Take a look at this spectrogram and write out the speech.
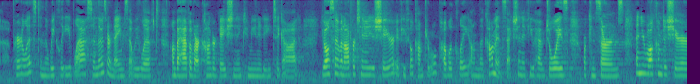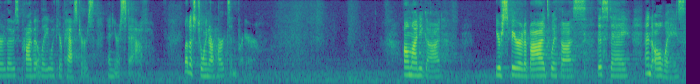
uh, prayer list and the weekly e-blast, and those are names that we lift on behalf of our congregation and community to God. You also have an opportunity to share, if you feel comfortable, publicly on the comment section if you have joys or concerns, and you're welcome to share those privately with your pastors and your staff. Let us join our hearts in prayer. Almighty God, your Spirit abides with us this day and always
